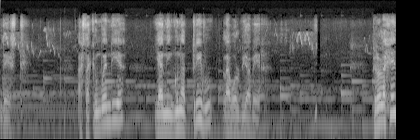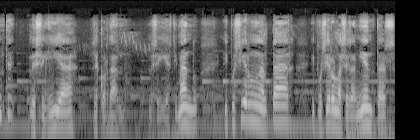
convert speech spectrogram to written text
de este. Hasta que un buen día ya ninguna tribu la volvió a ver. Pero la gente le seguía recordando, le seguía estimando y pusieron un altar y pusieron las herramientas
